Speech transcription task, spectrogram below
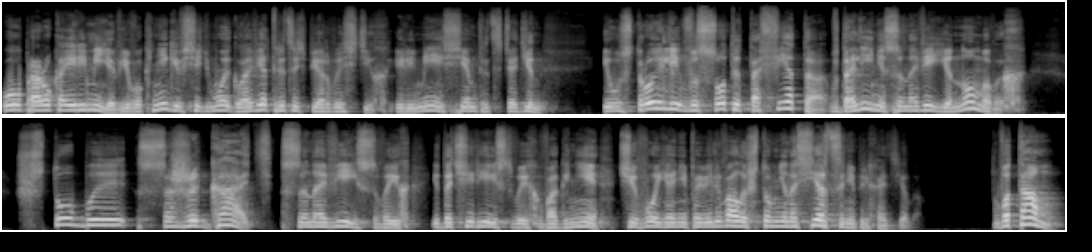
у пророка Иеремия в его книге в 7 главе 31 стих. Иеремия 7, 31. «И устроили высоты Тафета в долине сыновей Еномовых, чтобы сожигать сыновей своих и дочерей своих в огне, чего я не повелевал и что мне на сердце не приходило». Вот там,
